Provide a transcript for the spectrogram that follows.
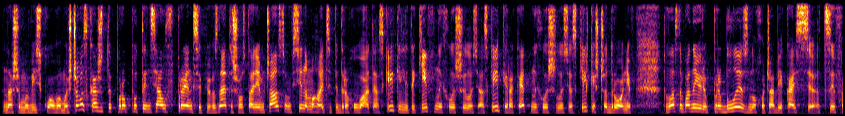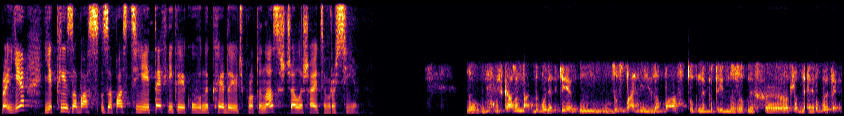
нашими військовими. Що ви скажете про потенціал в принципі? Ви знаєте, що останнім часом всі намагаються підрахувати, а скільки літаків в них лишилося, а скільки ракет в них лишилося, а скільки ще дронів. То, власне, пане Юрію, приблизно, хоча б якась е, цифра є, який запас запас цієї техніки, яку вони кидають проти нас, ще лишається в Росії. Ну, скажімо так, доволі таки достатній запас. Тут не потрібно жодних е, розслаблянь робити.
